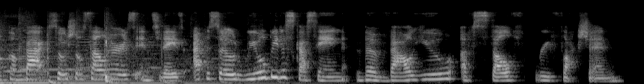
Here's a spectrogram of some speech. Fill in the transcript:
Welcome back, social sellers. In today's episode, we will be discussing the value of self reflection.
